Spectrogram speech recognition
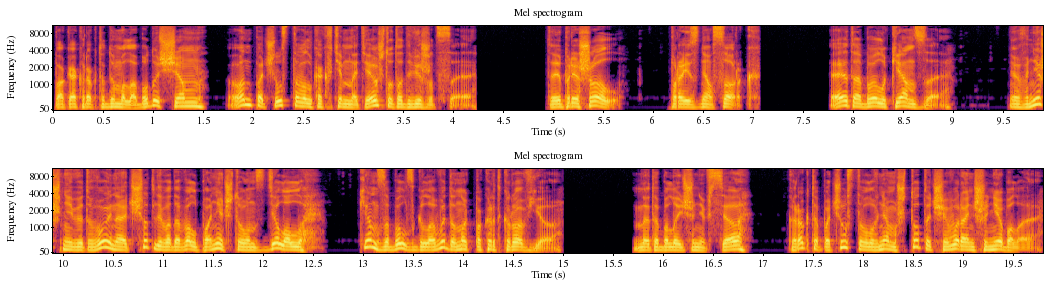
Пока Крокте думал о будущем, он почувствовал, как в темноте что-то движется. «Ты пришёл», — произнес Орк. Это был Кенза. Внешний вид воина отчетливо давал понять, что он сделал. Кенза был с головы до ног покрыт кровью. Но это было еще не все. Крокто почувствовал в нем что-то, чего раньше не было.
